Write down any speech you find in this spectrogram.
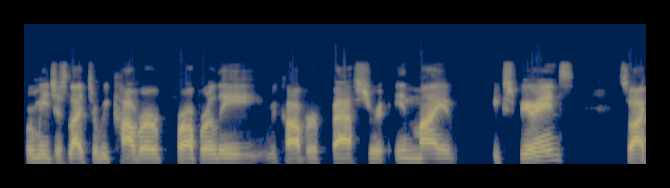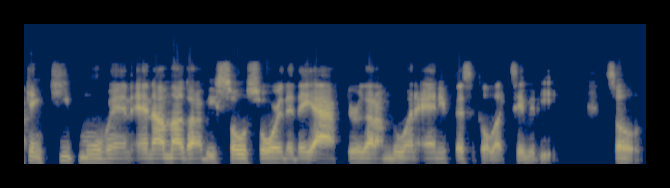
for me, just like to recover properly, recover faster in my experience so I can keep moving and I'm not gonna be so sore the day after that I'm doing any physical activity. So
